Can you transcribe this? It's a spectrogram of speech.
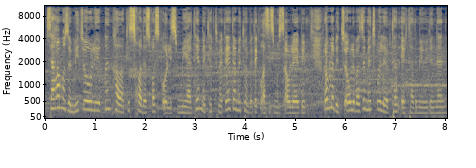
საღამოზე მიწვეული იყვნენ ქალაქის სხვადასხვა სკოლის მე-10, მე-11 და მე-12 კლასის მოსწავლეები, რომლებიც წვეულებაზე მეწყვილეებთან ერთად მივიდნენ.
